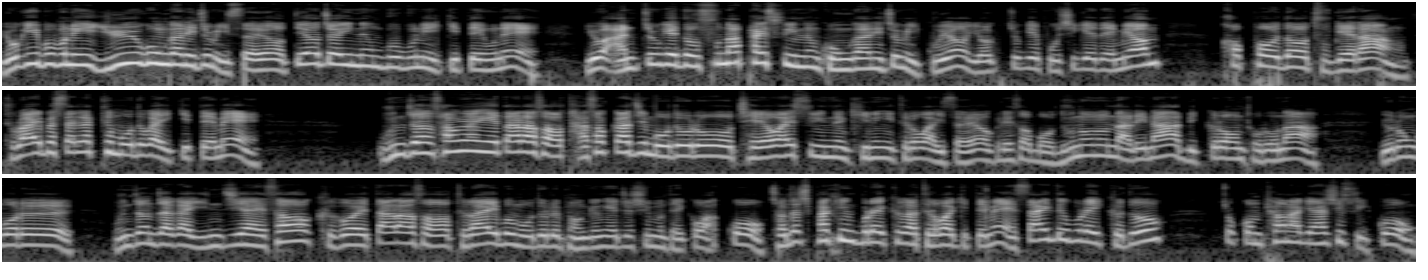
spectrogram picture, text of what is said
여기 부분이 유유 공간이 좀 있어요. 띄어져 있는 부분이 있기 때문에 이 안쪽에도 수납할 수 있는 공간이 좀 있고요. 이쪽에 보시게 되면 컵홀더 두 개랑 드라이브 셀렉트 모드가 있기 때문에 운전 성향에 따라서 다섯 가지 모드로 제어할 수 있는 기능이 들어가 있어요. 그래서 뭐 눈 오는 날이나 미끄러운 도로나 이런 거를 운전자가 인지해서 그거에 따라서 드라이브 모드를 변경해 주시면 될 것 같고 전자식 파킹 브레이크가 들어가 있기 때문에 사이드 브레이크도 조금 편하게 하실 수 있고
